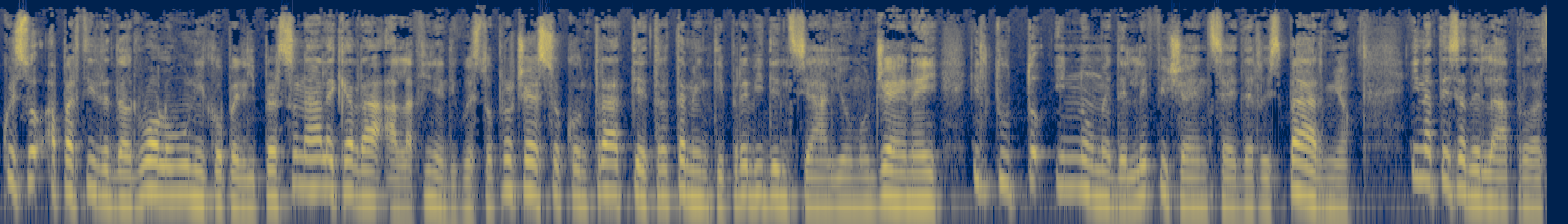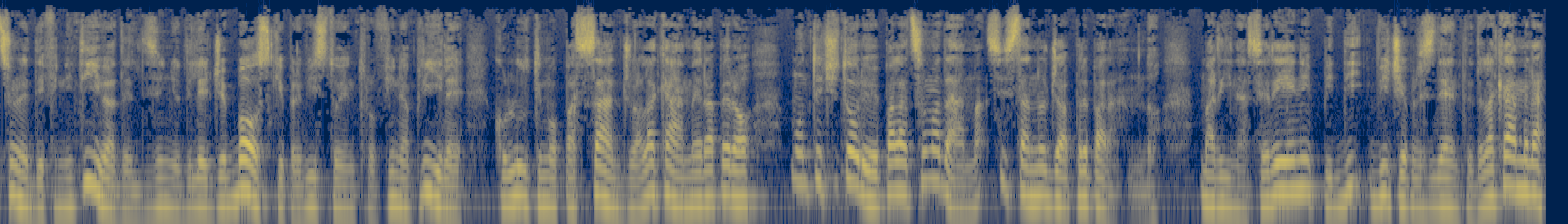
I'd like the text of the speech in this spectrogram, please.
Questo a partire dal ruolo unico per il personale che avrà alla fine di questo processo contratti e trattamenti previdenziali omogenei, il tutto in nome dell'efficienza e del risparmio. In attesa dell'approvazione definitiva del disegno di legge Boschi previsto entro fine aprile con l'ultimo passaggio alla Camera, però Montecitorio e Palazzo Madama si stanno già preparando. Marina Sereni, PD, vicepresidente della Camera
